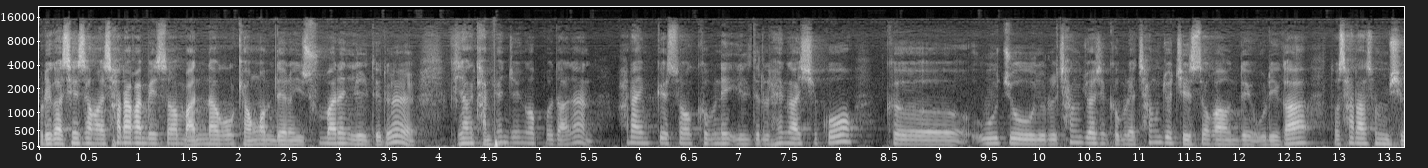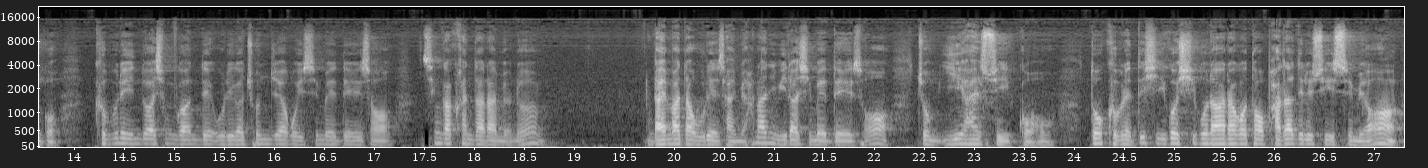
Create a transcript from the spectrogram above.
우리가 세상을 살아가면서 만나고 경험되는 이 수많은 일들을 그냥 단편적인 것보다는 하나님께서 그분의 일들을 행하시고 그 우주를 창조하신 그분의 창조 질서 가운데 우리가 또 살아 숨쉬고 그분의 인도하심 가운데 우리가 존재하고 있음에 대해서 생각한다라면은 날마다 우리의 삶이 하나님 일하심에 대해서 좀 이해할 수 있고 또 그분의 뜻이 이것이구나라고 더 받아들일 수 있으며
